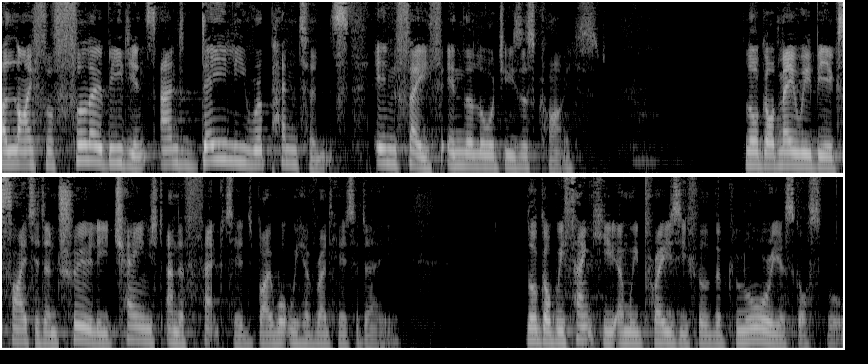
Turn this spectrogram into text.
a life of full obedience and daily repentance in faith in the Lord Jesus Christ. Lord God, may we be excited and truly changed and affected by what we have read here today. Lord God, we thank you and we praise you for the glorious gospel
